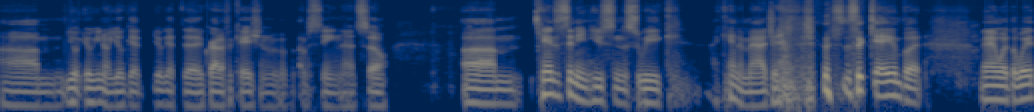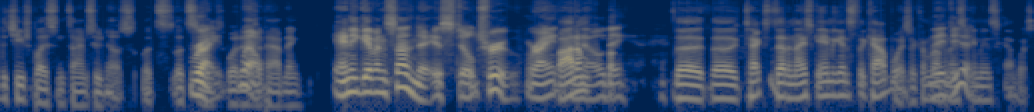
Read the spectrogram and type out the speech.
um, you, you you know you'll get you'll get the gratification of, of seeing that. So, um, Kansas City and Houston this week. I can't imagine this is a game, but man, with the way the Chiefs play, sometimes who knows? Let's let's see Right. what Well, ends up happening. Any given Sunday is still true, right? Bottom- you know, they, the the Texans had a nice game against the Cowboys. They're coming They off a nice did. game against the Cowboys.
